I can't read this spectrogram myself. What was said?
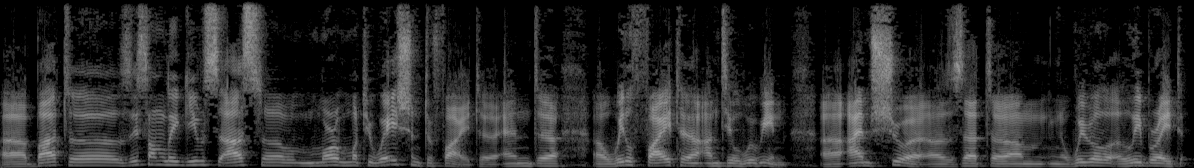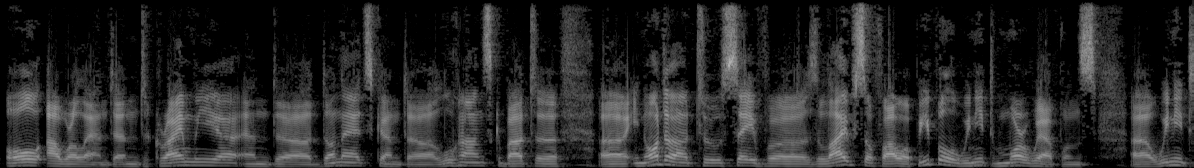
but this only gives us more motivation to fight. and uh, we'll fight uh, until we win. Uh, I'm sure uh, that um, we will liberate all our land and Crimea and uh, Donetsk and Luhansk. But in order to save the lives of our people, we need more weapons. we need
